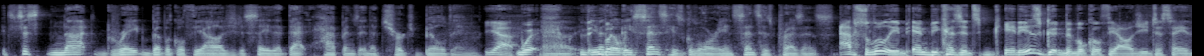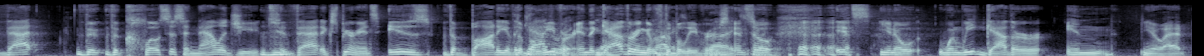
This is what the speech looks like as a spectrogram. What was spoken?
it's just not great biblical theology to say that that happens in a church building. yeah, Uh, even but- though we sense His glory and sense His presence. Absolutely, and because it's it is good biblical theology to say that the the closest analogy to that experience is the body of the, Mm-hmm. The believer and the Yeah. gathering of the believers. right, and so it's you know when we gather in you know at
